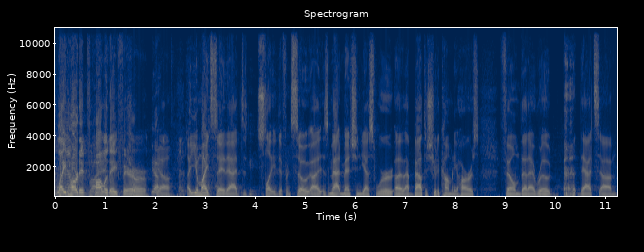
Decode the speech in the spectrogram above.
lighthearted holiday fare. Sure. Yeah. Yeah. Uh, you might say that slightly different. So, uh, as Matt mentioned, yes, we're uh, about to shoot a comedy horrors film that I wrote that um,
